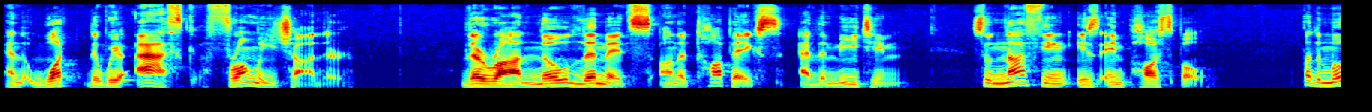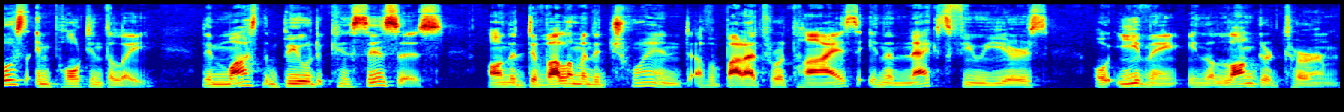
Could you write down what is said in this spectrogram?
and what they will ask from each other. There are no limits on the topics at the meeting, so nothing is impossible. But most importantly, they must build consensus on the development trend of bilateral ties in the next few years or even in the longer term.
